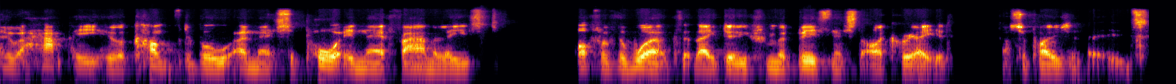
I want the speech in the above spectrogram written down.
who are happy, who are comfortable, and they're supporting their families off of the work that they do from a business that I created. I suppose it's.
